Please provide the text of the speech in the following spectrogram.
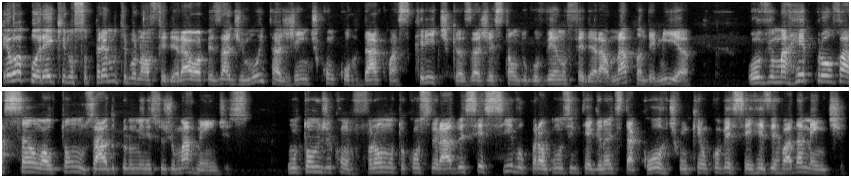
eu apurei que no Supremo Tribunal Federal, apesar de muita gente concordar com as críticas à gestão do governo federal na pandemia, houve uma reprovação ao tom usado pelo ministro Gilmar Mendes. Um tom de confronto considerado excessivo por alguns integrantes da corte com quem eu conversei reservadamente.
